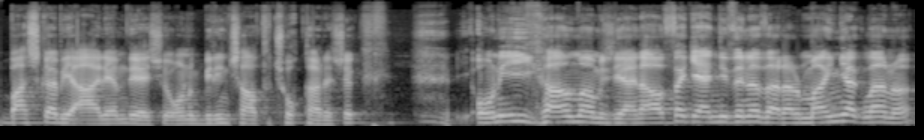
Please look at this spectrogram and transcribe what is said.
başka bir alemde yaşıyor. Onun bilinçaltı çok karışık. Onu iyi kalmamış yani. Alsa kendisine zarar. Manyak lan o.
